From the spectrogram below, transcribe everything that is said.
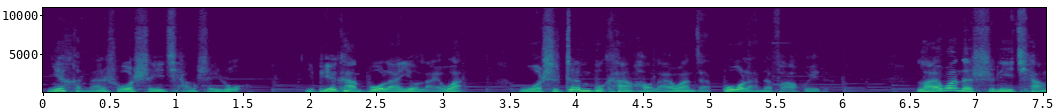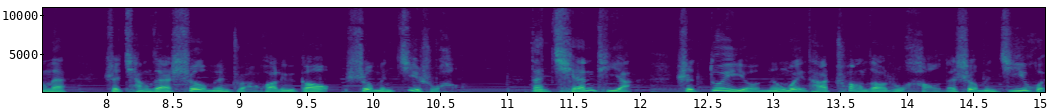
你很难说谁强谁弱。你别看波兰有莱万，我是真不看好莱万在波兰的发挥的。莱万的实力强呢，是强在射门转化率高，射门技术好。但前提啊是队友能为他创造出好的射门机会。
